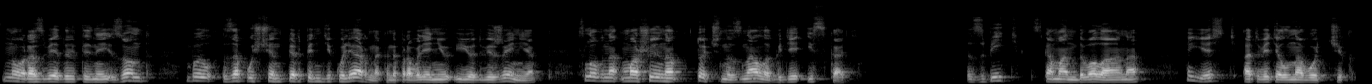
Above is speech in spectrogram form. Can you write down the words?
но разведывательный зонд был запущен перпендикулярно к направлению ее движения, словно машина точно знала, где искать. «Сбить!» – скомандовала она. «Есть», – ответил наводчик.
